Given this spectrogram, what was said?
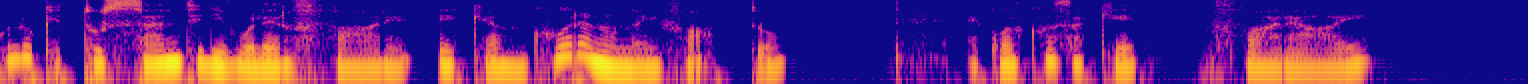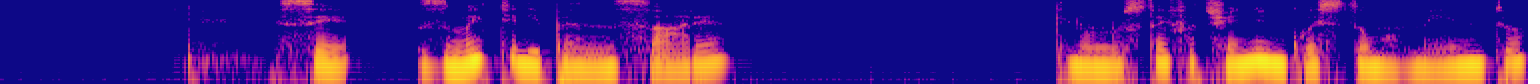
quello che tu senti di voler fare e che ancora non hai fatto è qualcosa che farai se smetti di pensare che non lo stai facendo in questo momento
